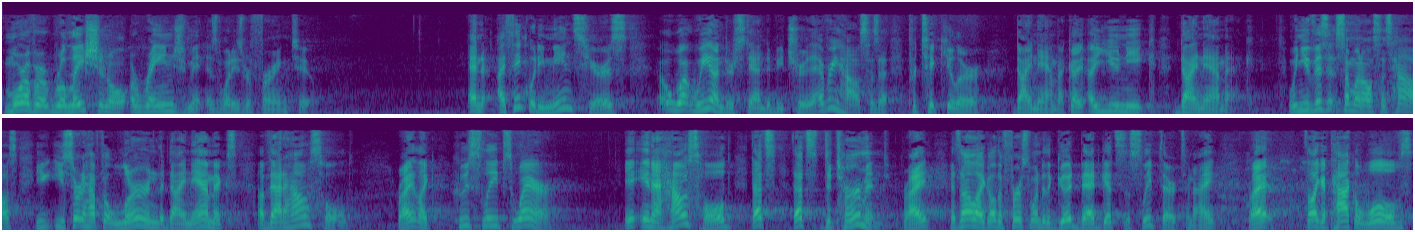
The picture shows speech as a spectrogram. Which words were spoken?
more of a relational arrangement, is what he's referring to. And I think what he means here is what we understand to be true. Every house has a particular dynamic, a, a unique dynamic. When you visit someone else's house, you, you sort of have to learn the dynamics of that household, right? Like who sleeps where? In a household, that's, that's determined, right? It's not like, oh, the first one to the good bed gets to sleep there tonight, right? It's like a pack of wolves.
